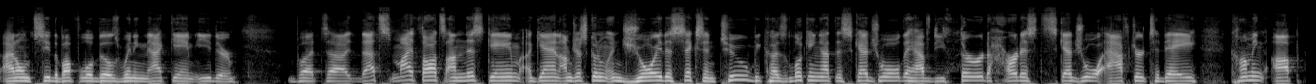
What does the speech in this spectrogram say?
I don't see the Buffalo Bills winning that game either. But uh, that's my thoughts on this game. Again, I'm just going to enjoy the six and two because looking at the schedule, they have the third hardest schedule after today coming up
